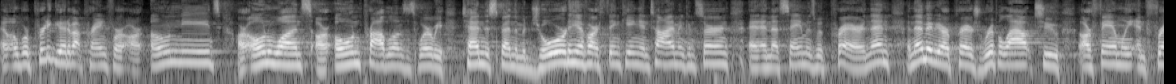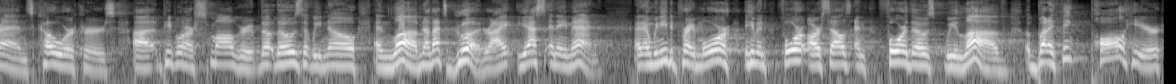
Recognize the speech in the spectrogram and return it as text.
and we're pretty good about praying for our own needs, our own wants, our own problems. It's where we tend to spend the majority of our thinking and time and concern, and, and that same is with prayer. And then, and then maybe our prayers ripple out to our family and friends, coworkers, uh, people in our small group, th- those that we know and love. Now that's good, right? Yes and amen. And we need to pray more even for ourselves and for those we love. But I think Paul here,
